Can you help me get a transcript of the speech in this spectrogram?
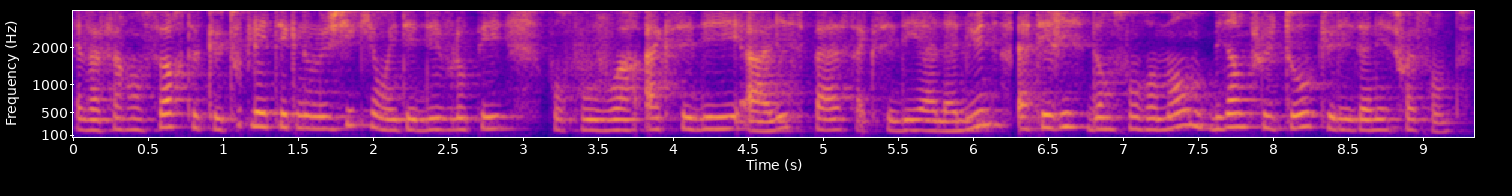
elle va faire en sorte que toutes les technologies qui ont été développées pour pouvoir accéder à l'espace, accéder à la Lune, atterrissent dans son roman bien plus tôt que les années 60.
